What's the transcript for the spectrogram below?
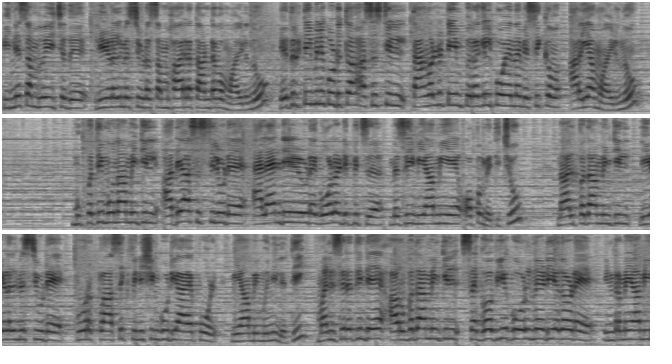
പിന്നെ സംഭവിച്ചത് ലിയണൽ മെസ്സിയുടെ സംഹാര താണ്ഡവമായിരുന്നു. എതിർ ടീമിന് കൊടുത്ത അസിസ്റ്റിൽ താങ്കളുടെ ടീം പിറകിൽ പോയെന്ന മെസ്സിക്ക് അറിയാമായിരുന്നു. മുപ്പത്തിമൂന്നാം മിനിറ്റിൽ അതേ അസിസ്റ്റിലൂടെ അലാൻഡിയയുടെ ഗോളടിപ്പിച്ച് മെസ്സി മിയാമിയെ ഒപ്പം എത്തിച്ചു നാൽപ്പതാം മിനിറ്റിൽ ലിയണൽ മെസ്സിയുടെ പൂർ ക്ലാസിക് ഫിനിഷിംഗ് കൂടിയായപ്പോൾ മിയാമി മുന്നിലെത്തി. മത്സരത്തിന്റെ അറുപതാം മിനിറ്റിൽ സെഗോവിയ ഗോൾ നേടിയതോടെ ഇന്റർ മിയാമി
